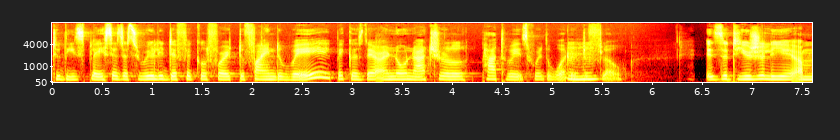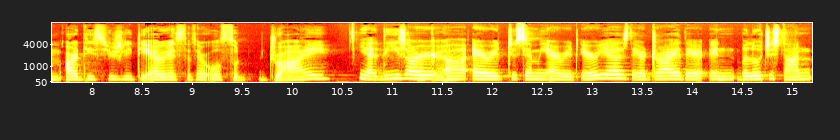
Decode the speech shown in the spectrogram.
to these places, it's really difficult for it to find a way because there are no natural pathways for the water mm-hmm. to flow. Is it usually um, are these usually the areas that are also dry yeah, these are okay. uh, arid to semi-arid areas. They are dry. They're in Balochistan,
